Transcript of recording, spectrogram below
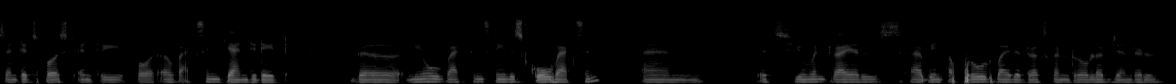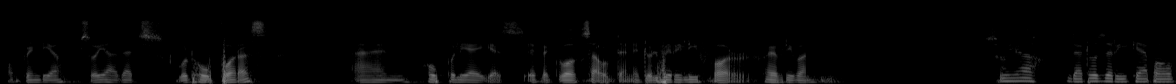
sent its first entry for a vaccine candidate. The new vaccine's name is covaxin and its human trials have been approved by the drugs controller general of india. So yeah that's good hope for us. And hopefully i guess if it works out then it will be relief for everyone. So yeah that was a recap of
